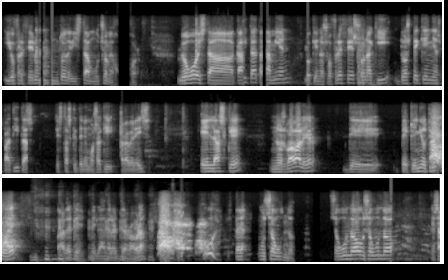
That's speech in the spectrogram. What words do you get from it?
y ofrecer un punto de vista mucho mejor. Luego esta cajita también lo que nos ofrece son aquí dos pequeñas patitas, estas que tenemos aquí, ahora veréis, en las que nos va a valer de pequeño trípode. A ver que me la da el perro ahora. Espera, un segundo. Segundo, un segundo. Que se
